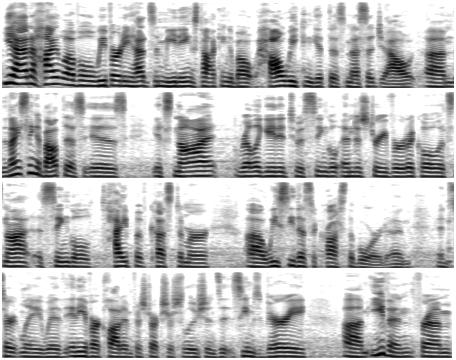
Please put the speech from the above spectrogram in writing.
Yeah, at a high level, we've already had some meetings talking about how we can get this message out. Um, the nice thing about this is it's not relegated to a single industry vertical, it's not a single type of customer. Uh, we see this across the board, and, and certainly with any of our cloud infrastructure solutions, it seems very um, even from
